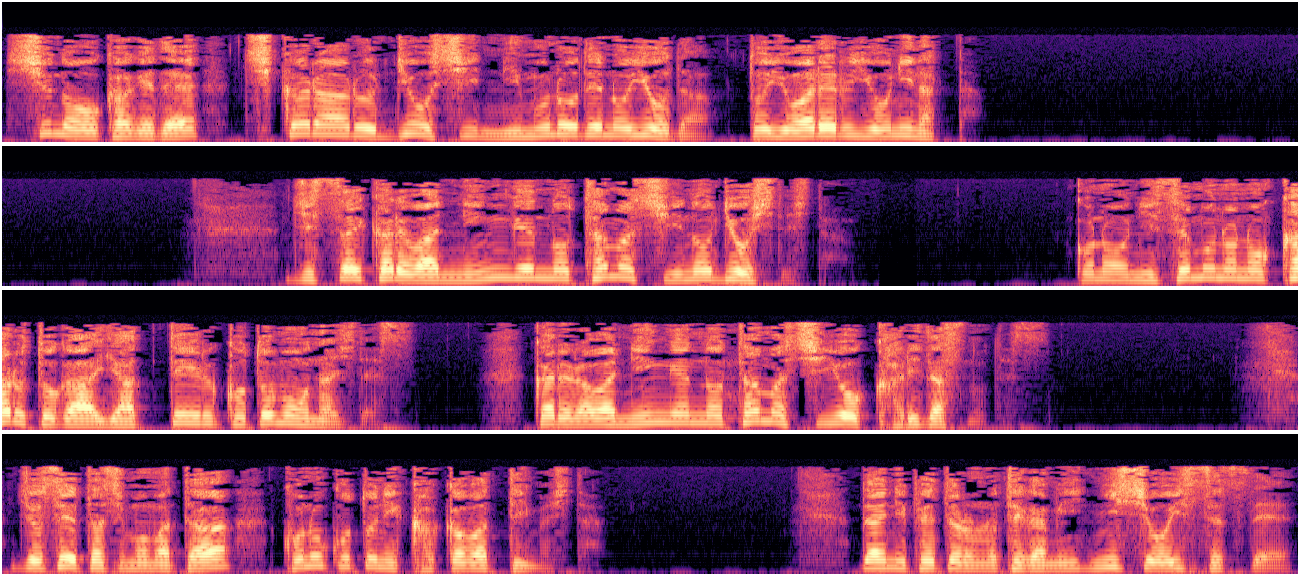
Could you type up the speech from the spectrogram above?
主のおかげで力ある漁師ニムロデのようだと言われるようになった。実際彼は人間の魂の漁師でした。この偽物のカルトがやっていることも同じです。彼らは人間の魂を借り出すのです。女性たちもまたこのことに関わっていました。第二ペテロの手紙2章1節で、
